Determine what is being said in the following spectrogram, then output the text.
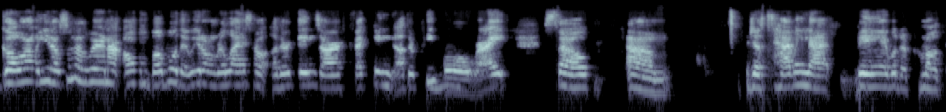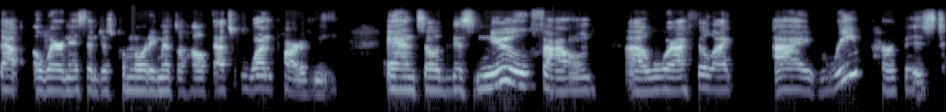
go on, you know, sometimes we're in our own bubble that we don't realize how other things are affecting other people, mm-hmm. right? So um just having that, being able to promote that awareness and just promoting mental health, that's one part of me. And so this new found uh, where I feel like I repurposed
